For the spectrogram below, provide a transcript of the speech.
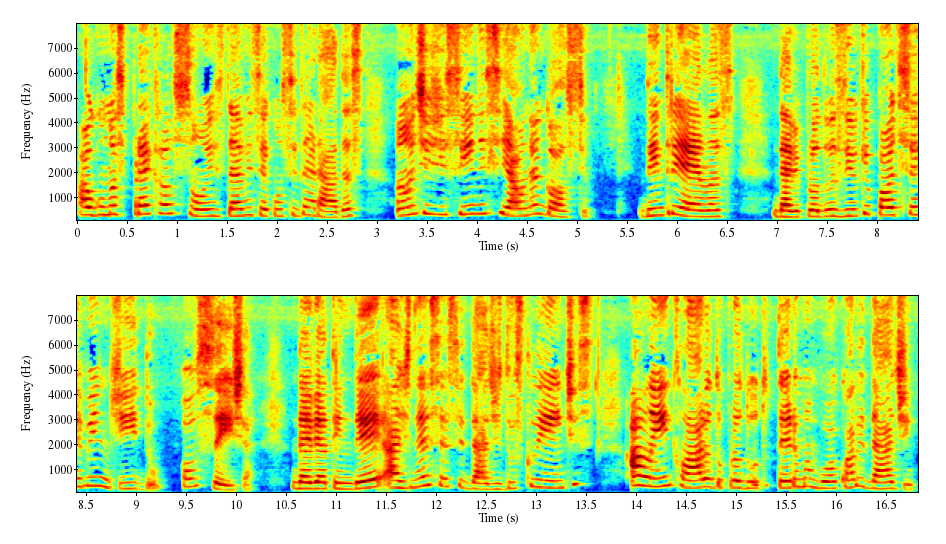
algumas precauções devem ser consideradas antes de se iniciar o negócio. Dentre elas, deve produzir o que pode ser vendido, ou seja, deve atender às necessidades dos clientes, além, claro, do produto ter uma boa qualidade.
